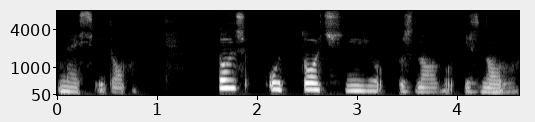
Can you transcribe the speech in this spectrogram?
несвідомо. Тож уточнюю знову і знову.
